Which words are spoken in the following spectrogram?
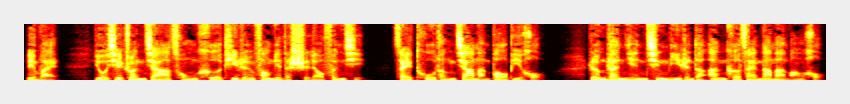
另外，有些专家从赫梯人方面的史料分析，在图腾加满暴毙后，仍然年轻迷人的安克塞纳曼王后，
